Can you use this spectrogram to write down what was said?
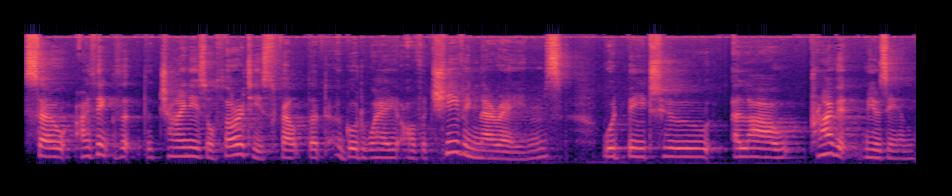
So I think that the Chinese authorities felt that a good way of achieving their aims would be to allow private museum,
